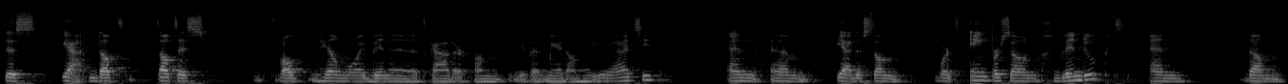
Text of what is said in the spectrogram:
dus ja, dat, dat is valt heel mooi binnen het kader van je bent meer dan hoe je eruit ziet. En um, ja, dus dan wordt één persoon geblinddoekt en dan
